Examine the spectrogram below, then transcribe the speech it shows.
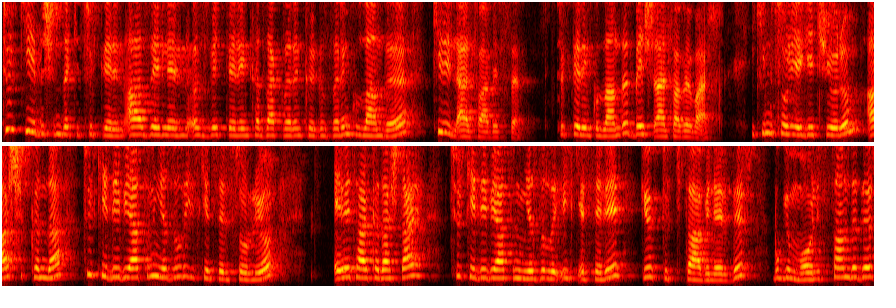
Türkiye dışındaki Türklerin, Azerilerin, Özbeklerin, Kazakların, Kırgızların kullandığı Kiril alfabesi. Türklerin kullandığı 5 alfabe var. İkinci soruya geçiyorum. A şıkkında Türk Edebiyatı'nın yazılı ilk eseri soruluyor. Evet arkadaşlar, Türk Edebiyatı'nın yazılı ilk eseri Göktürk kitabeleridir. Bugün Moğolistan'dadır.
